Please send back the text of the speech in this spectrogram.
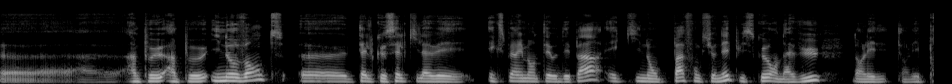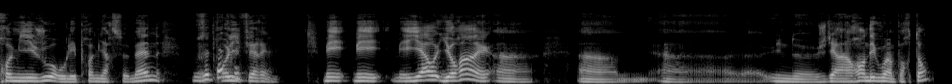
euh, un, peu, un peu innovantes, euh, telles que celles qu'il avait expérimentées au départ et qui n'ont pas fonctionné puisqu'on a vu dans les, dans les premiers jours ou les premières semaines Vous êtes proliférer. Mais mais mais il y, y, aura un, un, une, je dirais un rendez-vous important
